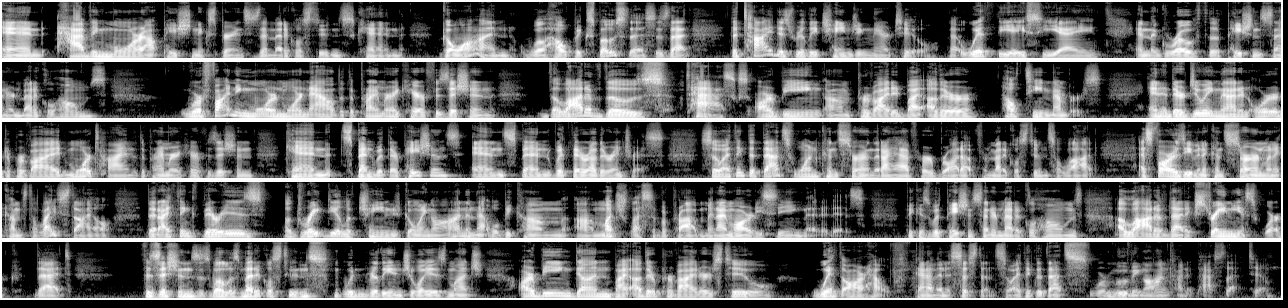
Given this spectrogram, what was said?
and having more outpatient experiences that medical students can go on will help expose this is that the tide is really changing there too. That with the ACA and the growth of patient centered medical homes, we're finding more and more now that the primary care physician, a lot of those tasks are being um, provided by other health team members. And they're doing that in order to provide more time that the primary care physician can spend with their patients and spend with their other interests. So I think that that's one concern that I have heard brought up from medical students a lot as far as even a concern when it comes to lifestyle, that I think there is a great deal of change going on, and that will become uh, much less of a problem. And I'm already seeing that it is. Because with patient centered medical homes, a lot of that extraneous work that physicians as well as medical students wouldn't really enjoy as much are being done by other providers too with our help, kind of an assistance. So I think that that's, we're moving on kind of past that too.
